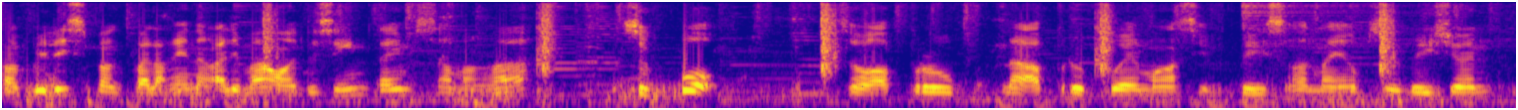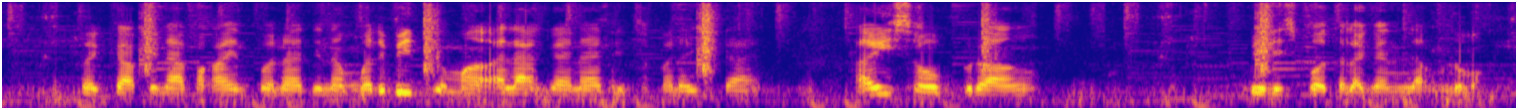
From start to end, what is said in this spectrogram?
mabilis magpalaki ng alimango at the same time sa mga sugpo. So approve na approve po yung mga based on my observation pagka pinapakain po natin ng malibid yung mga alaga natin sa palaisdaan ay sobrang bilis po talaga nilang lumaki.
